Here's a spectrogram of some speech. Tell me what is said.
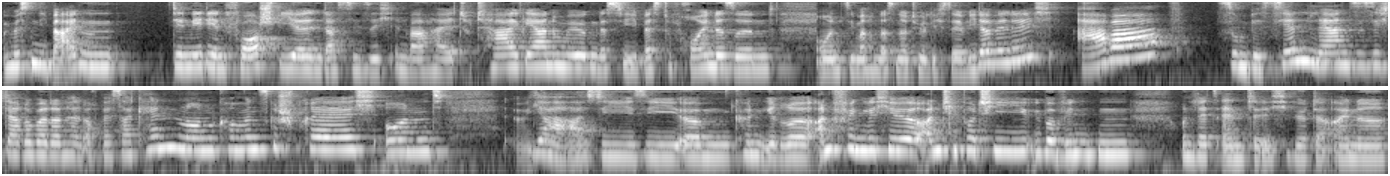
müssen die beiden den Medien vorspielen, dass sie sich in Wahrheit total gerne mögen, dass sie beste Freunde sind. Und sie machen das natürlich sehr widerwillig. Aber so ein bisschen lernen sie sich darüber dann halt auch besser kennen und kommen ins Gespräch und ja, sie, sie ähm, können ihre anfängliche Antipathie überwinden und letztendlich wird da eine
